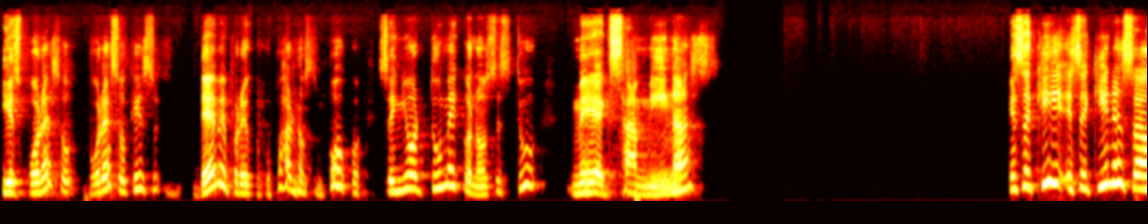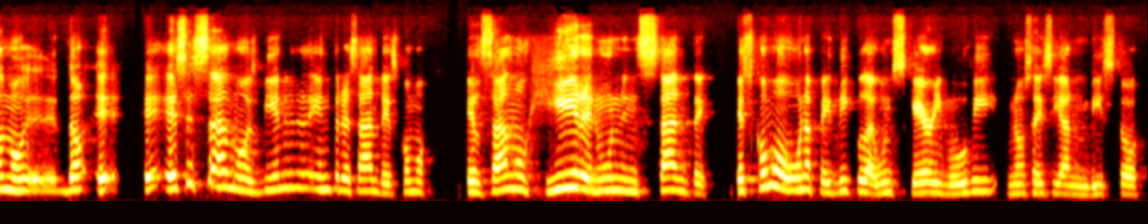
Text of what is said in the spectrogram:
Y es por eso, por eso que debe preocuparnos un poco. Señor, tú me conoces, tú me examinas. Es aquí, es aquí en el Salmo, eh, eh, eh, ese Salmo es bien interesante, es como el Salmo gira en un instante es como una película, un scary movie. No sé si han visto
